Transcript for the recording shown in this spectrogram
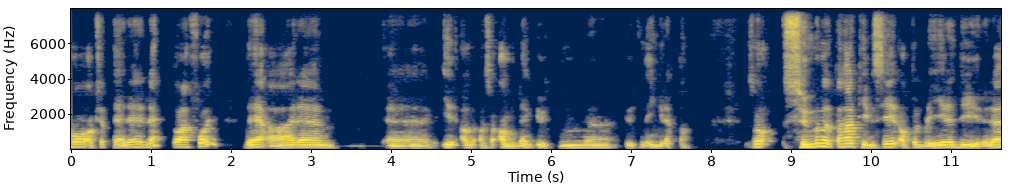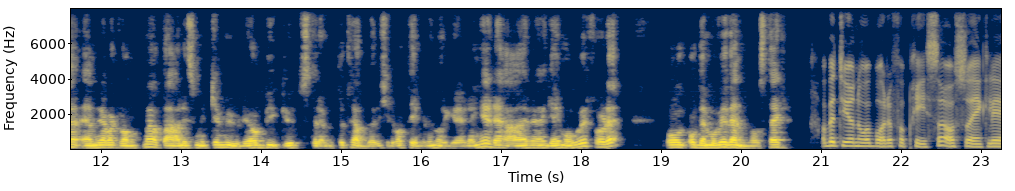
og aksepterer lett og er for, det er eh, eh altså anlegg uten, uten inngrep. da. Så Summen av dette her tilsier at det blir dyrere enn vi har vært vant med. At det er liksom ikke mulig å bygge ut strøm til 30 kWt i Norge lenger. Det er eh, game over for det, og, og det må vi venne oss til. Og betyr noe både for priser og egentlig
